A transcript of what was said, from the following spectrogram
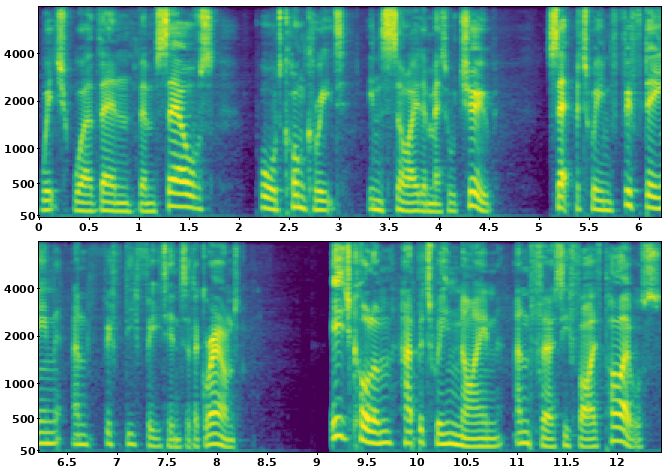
which were then themselves poured concrete inside a metal tube, set between 15 and 50 feet into the ground. Each column had between 9 and 35 piles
